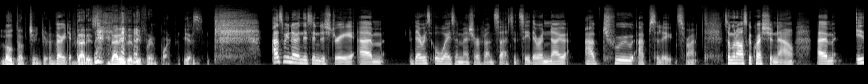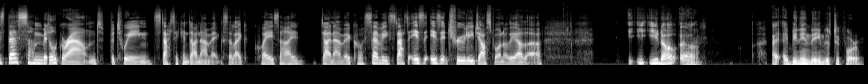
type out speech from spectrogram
load tap changer. Very different. That is that is the different part. Yes. As we know in this industry, um, there is always a measure of uncertainty. There are no ab- true absolutes, right? So I'm going to ask a question now. Um, is there some middle ground between static and dynamic? So like quasi dynamic or semi static? Is is it truly just one or the other? You know, uh, I, have been in the industry for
